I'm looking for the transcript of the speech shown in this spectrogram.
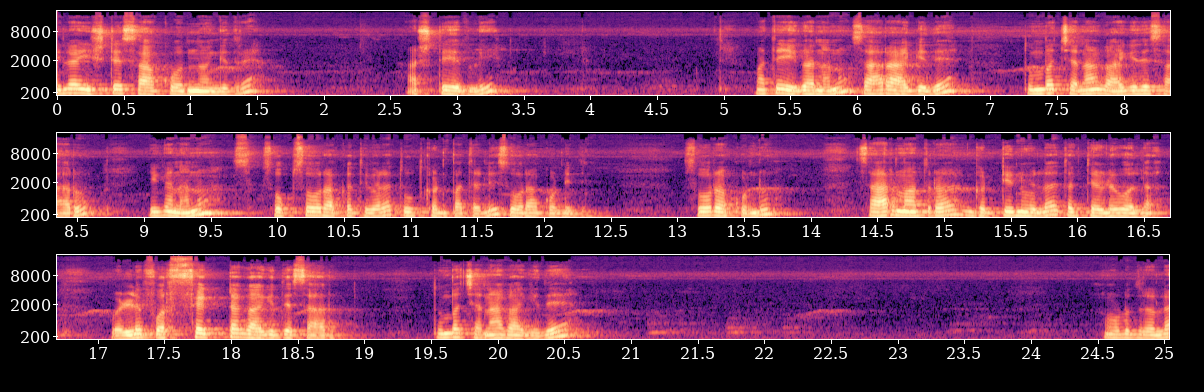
ಇಲ್ಲ ಇಷ್ಟೇ ಸಾಕು ಅನ್ನೋಂಗಿದ್ರೆ ಅಷ್ಟೇ ಇರಲಿ. ಮತ್ತು ಈಗ ನಾನು ಸಾರು ಆಗಿದೆ. ತುಂಬ ಚೆನ್ನಾಗಿ ಆಗಿದೆ ಸಾರು. ಈಗ ನಾನು ಸೊಪ್ಪು ಸೋರು ಹಾಕೋತೀವಲ್ಲ ತೂತ್ಕೊಂಡು ಪಾತ್ರೆಯಲ್ಲಿ ಸೋರು ಹಾಕ್ಕೊಂಡಿದ್ದೀನಿ ಸೋರು ಹಾಕ್ಕೊಂಡು ಸಾರು ಮಾತ್ರ ಗಟ್ಟಿನೂ ಇಲ್ಲ, ಅದಕ್ಕೆ ತೆಳುವೂ ಅಲ್ಲ. ಒಳ್ಳೆ ಪರ್ಫೆಕ್ಟಾಗಿ ಆಗಿದೆ ಸಾರು. ತುಂಬ ಚೆನ್ನಾಗಾಗಿದೆ ನೋಡಿದ್ರಲ್ಲ?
